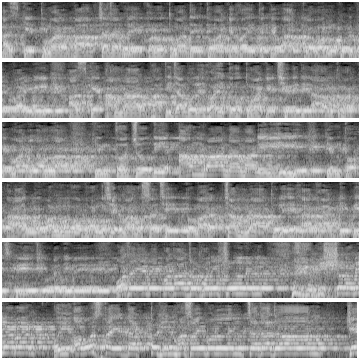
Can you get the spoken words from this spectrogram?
আজকে তোমার বাপ চাচা বলে এখনও তোমাদের তোমাকে হয়তো কেউ আক্রমণ করতে পারেনি। আজকে আমরা ভাতিজা বলে হয়তো তোমাকে ছেড়ে দিলাম, তোমাকে মারলাম না। কিন্তু যদি আমরা না মারি কিন্তু আরও অন্য বংশের মানুষ আছে, তোমার চামড়া তুলে হার হাড্ডি পিস পিস করে দিবে। অতএব কথা যখনই শুনলেন, বিশ্বনবী আমার ওই অবস্থায় দার্থহীন ভাষায় বললেন চাচা যান কে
